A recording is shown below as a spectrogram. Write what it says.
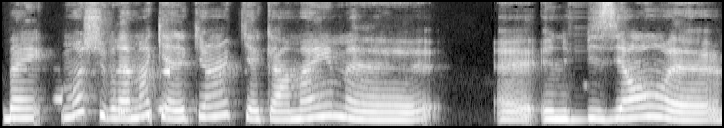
Ben, moi, je suis vraiment quelqu'un qui a quand même euh, euh, une vision. Euh,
